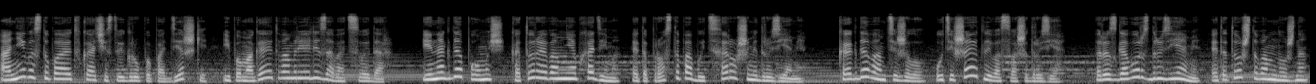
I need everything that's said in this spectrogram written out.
Они выступают в качестве группы поддержки и помогают вам реализовать свой дар. Иногда помощь, которая вам необходима, это просто побыть с хорошими друзьями. Когда вам тяжело, утешают ли вас ваши друзья? Разговор с друзьями – это то, что вам нужно,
